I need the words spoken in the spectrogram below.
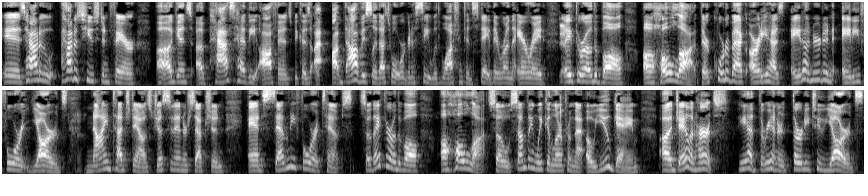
is how do how does Houston fare uh, against a pass-heavy offense? Because I, I, obviously that's what we're going to see with Washington State. They run the air raid. Yeah. They throw the ball a whole lot. Their quarterback already has 884 yards, nine touchdowns, just an interception, and 74 attempts. So they throw the ball a whole lot. So something we can learn from that OU game. Uh, Jalen Hurts, he had 332 yards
